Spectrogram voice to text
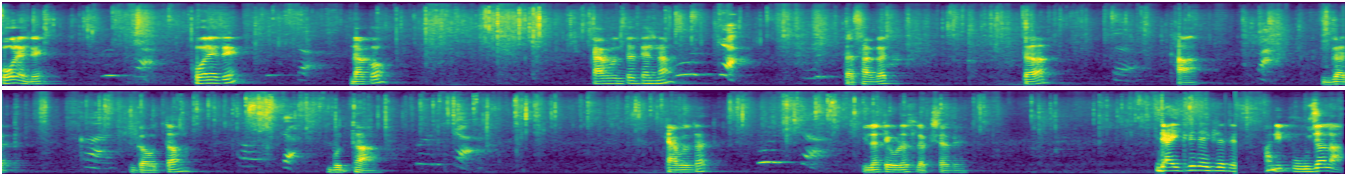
कोण आहे ते? कोण आहे ते? दाखव. काय बोलतात त्यांना? तथागत. त? था गत. गौतम. बुद्धा. काय बोलतात? तिला तेवढंच लक्षात आहे. ऐकले ते ऐकले ते आणि पूजाला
